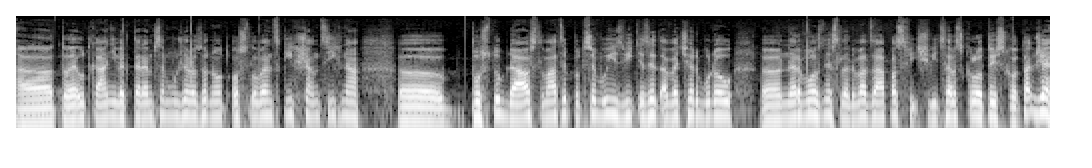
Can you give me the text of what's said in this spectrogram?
Uh, to je utkání, ve kterém se může rozhodnout o slovenských šancích na uh, postup dál. Slováci potřebují zvítězit a večer budou uh, nervózně sledovat zápas Švý- Švýcarsko-Lotyšsko. Takže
